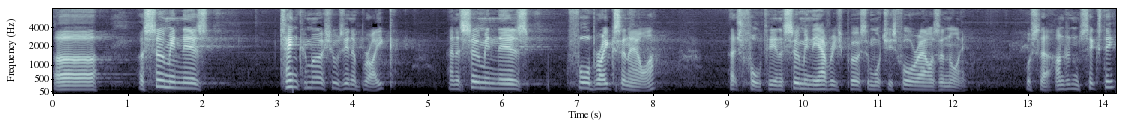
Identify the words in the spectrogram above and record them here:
uh, assuming there's 10 commercials in a break, and assuming there's four breaks an hour, that's 40, and assuming the average person watches four hours a night, what's that, 160?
